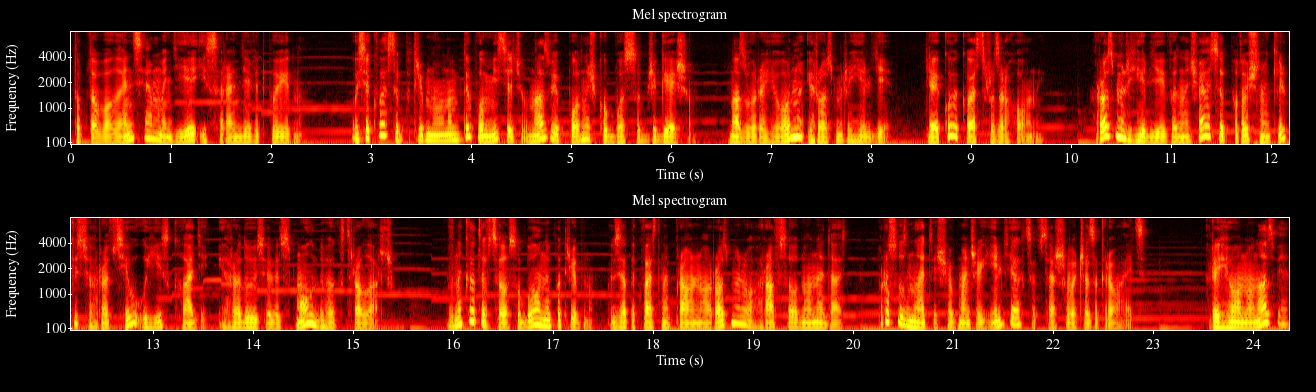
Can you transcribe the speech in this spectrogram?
тобто Валенсія, Медія і Серендія відповідно. Усі квести потрібного нам типу містять у назві позначку Boss Subjugation, назву регіону і розмір гільдії, для якої квест розрахований. Розмір гільдії визначається поточною кількістю гравців у її складі і градується від Small до Extra Large. Вникати в це особливо не потрібно, взяти квест неправильного розміру гра все одно не дасть. Просто знайте, що в менших гільдіях це все швидше закривається. Регіон у назві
